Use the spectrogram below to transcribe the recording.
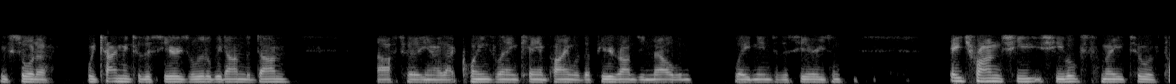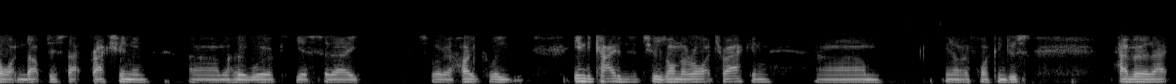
we've sort of we came into the series a little bit underdone after you know that Queensland campaign with a few runs in Melbourne leading into the series. And each run, she she looks to me to have tightened up just that fraction, and um, her work yesterday sort of hopefully indicated that she was on the right track. And um, you know, if I can just have her that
